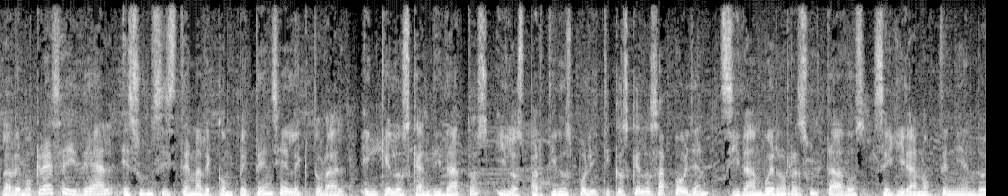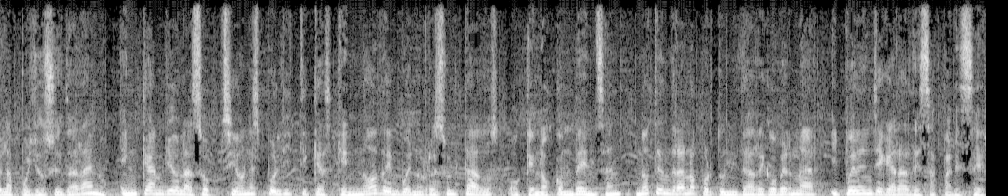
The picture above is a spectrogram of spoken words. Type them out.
La democracia ideal es un sistema de competencia electoral en que los candidatos y los partidos políticos que los apoyan, si dan buenos resultados, seguirán obteniendo el apoyo ciudadano. En cambio, la opciones políticas que no den buenos resultados o que no convenzan no tendrán oportunidad de gobernar y pueden llegar a desaparecer.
